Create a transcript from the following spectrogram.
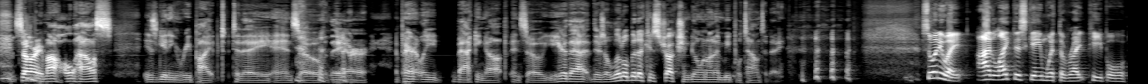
sorry my whole house is getting repiped today and so they are apparently backing up and so you hear that there's a little bit of construction going on in Meeple Town today so anyway, I like this game with the right people,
